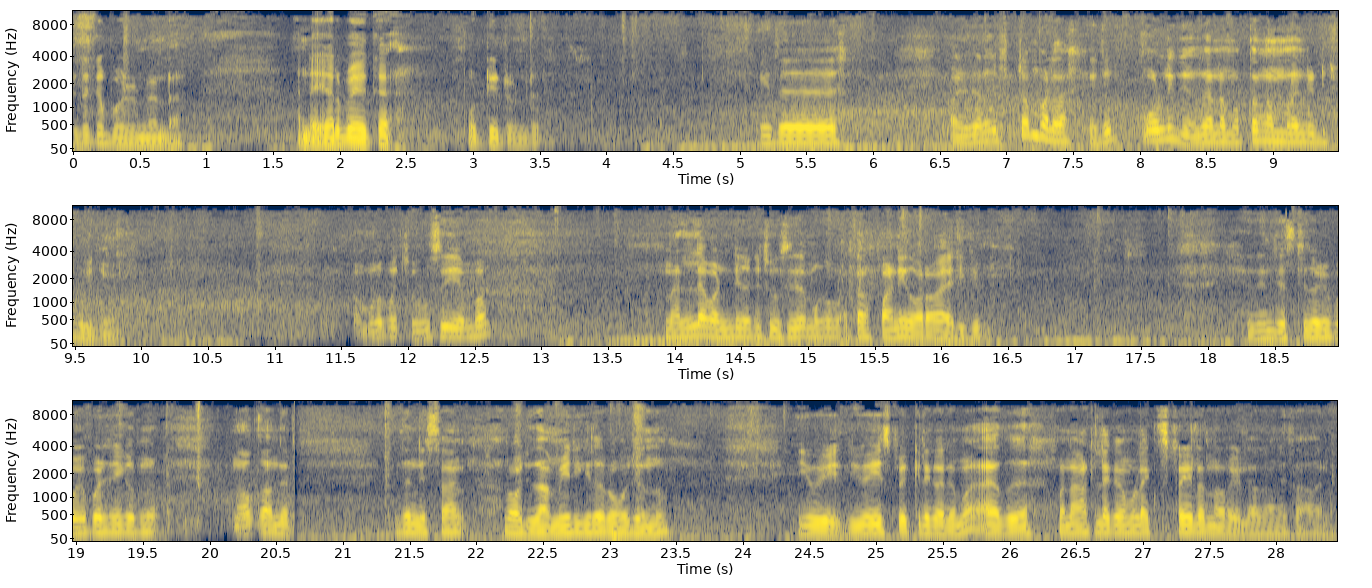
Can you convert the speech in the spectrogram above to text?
ഇതൊക്കെ പോയിട്ടുണ്ട് കണ്ടോ? എന്റെ എയർ ബാഗൊക്കെ പൊട്ടിയിട്ടുണ്ട്. ഇത് വഴുതന ഇഷ്ടം പോലെ ഇത്. പൊളിഞ്ഞു ഇതാണ്ട് മൊത്തം കംപ്ലൈന്റ് ഇടിച്ച് പൊളിക്കും. നമ്മളിപ്പോൾ ചൂസ് ചെയ്യുമ്പോൾ നല്ല വണ്ടി ഇതൊക്കെ ചൂസ് ചെയ്താൽ നമുക്ക് അത്ര പണി കുറവായിരിക്കും. ഇതിന് ജസ്റ്റ് ഇതൊരു പോയപ്പോഴത്തേക്കൊന്ന് നോക്കാൻ തരും ഇത് നിസാൻ റോജ് ഇത് അമേരിക്കയിലെ റോജ് എന്നും യു എ യു എ സ്പെക്കിലേക്ക് വരുമ്പോൾ അത് ഇപ്പോൾ നാട്ടിലൊക്കെ നമ്മൾ എക്സ്ട്രയിലെന്ന് പറയില്ല അതാണ് ഈ സാധനം.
